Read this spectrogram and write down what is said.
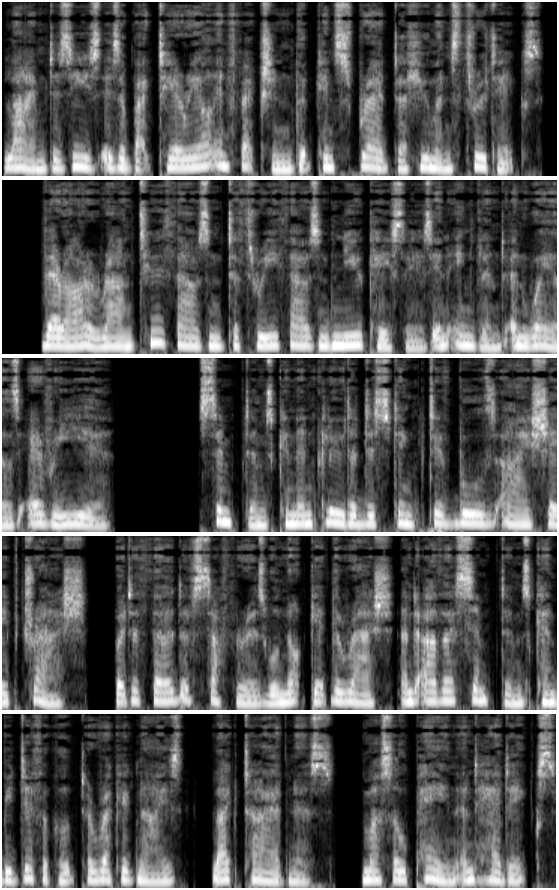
Lyme disease is a bacterial infection that can spread to humans through ticks. There are around 2,000 to 3,000 new cases in England and Wales every year. Symptoms can include a distinctive bull's-eye-shaped rash, but a third of sufferers will not get the rash and other symptoms can be difficult to recognize, like tiredness, muscle pain and headaches.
